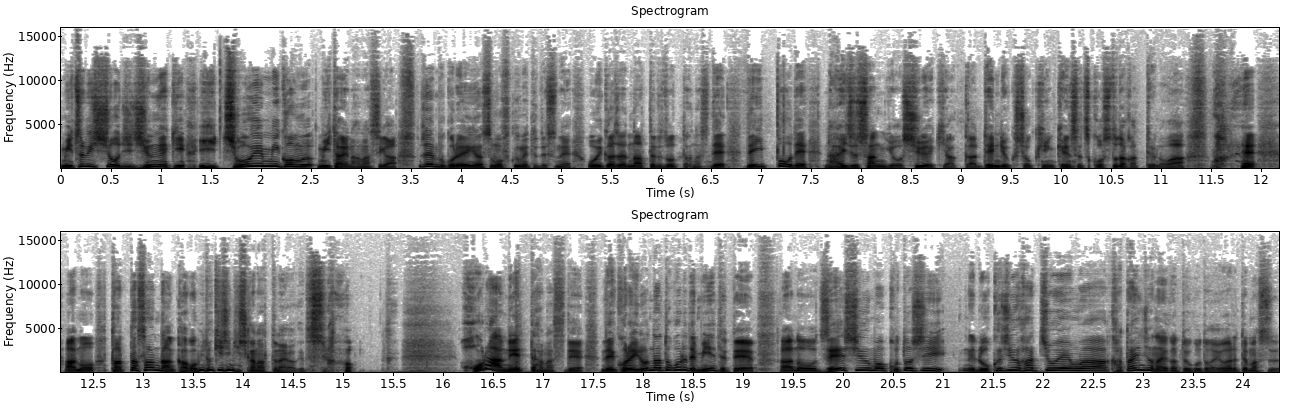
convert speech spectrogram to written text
三菱商事純益1兆円見込むみたいな話が、全部これ円安も含めてですね、追い風になってるぞって話で、で、一方で内需産業収益悪化、電力食品建設コスト高っていうのは、これ、あの、たった3段囲みの記事にしかなってないわけですよ。ほらねって話で、で、これいろんなところで見えてて、あの、税収も今年68兆円は硬いんじゃないかということが言われてます。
